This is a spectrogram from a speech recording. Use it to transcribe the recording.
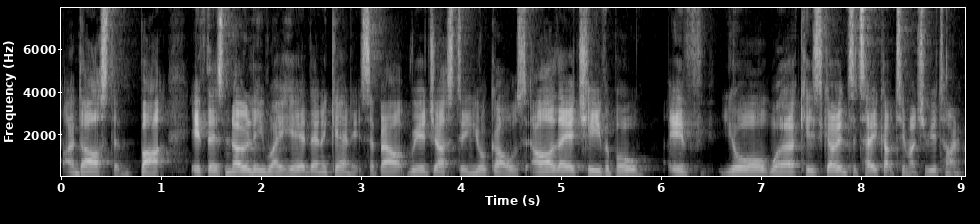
and ask them. But if there's no leeway here, then again, it's about readjusting your goals. Are they achievable if your work is going to take up too much of your time?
